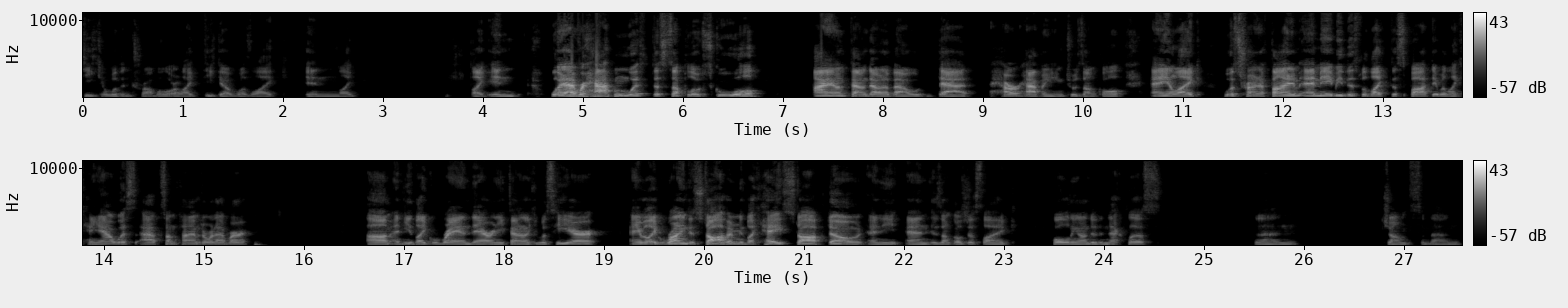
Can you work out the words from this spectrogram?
Dika was in trouble, or like Dika was like in like like in whatever happened with the Suplo school. Ayan found out about that her happening to his uncle, and he like was trying to find him, and maybe this was like the spot they would like hang out with at sometimes or whatever. Um, and he like ran there, and he found out he was here, and he was like running to stop him, and like, "Hey, stop! Don't!" And he and his uncle's just like holding onto the necklace, then jumps, and then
